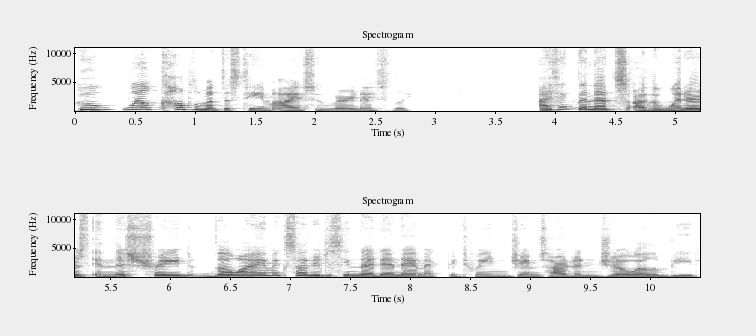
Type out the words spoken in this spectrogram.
who will complement this team, I assume, very nicely. I think the Nets are the winners in this trade, though I am excited to see the dynamic between James Harden and Joel Embiid.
